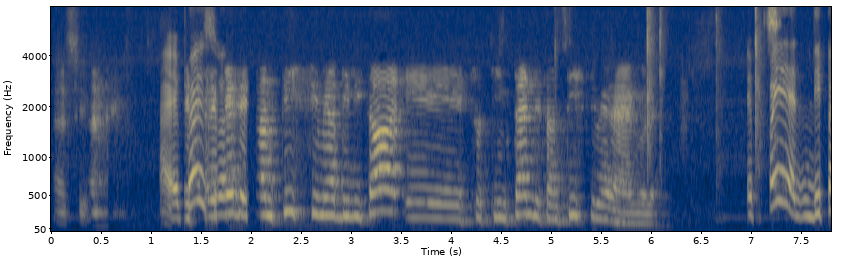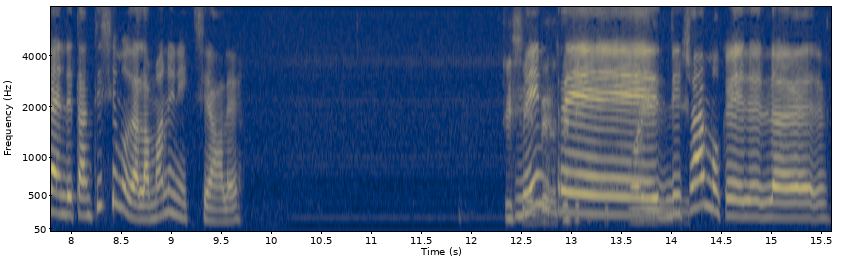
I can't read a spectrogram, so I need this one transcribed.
Eh sì. eh, E poi sopra- prevede tantissime abilità e sottintende tantissime regole. E poi è- dipende tantissimo dalla mano iniziale. Sì, sì, Mentre poi- diciamo che il-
